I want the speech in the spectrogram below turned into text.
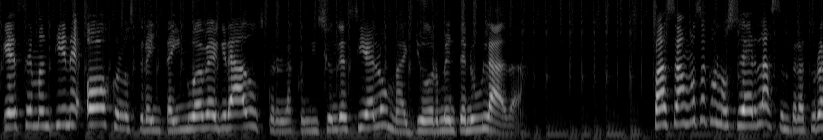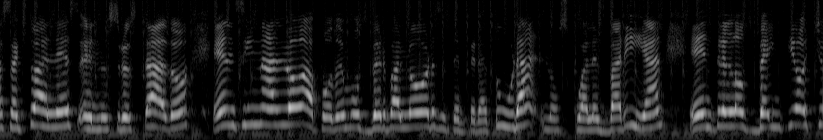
que se mantiene, ojo, en los 39 grados, pero la condición de cielo mayormente nublada. Pasamos a conocer las temperaturas actuales en nuestro estado. En Sinaloa podemos ver valores de temperatura, los cuales varían entre los 28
